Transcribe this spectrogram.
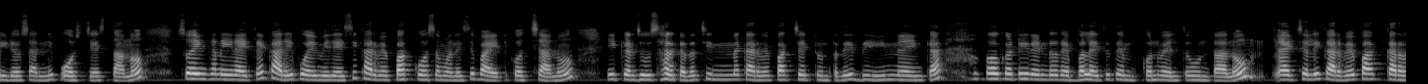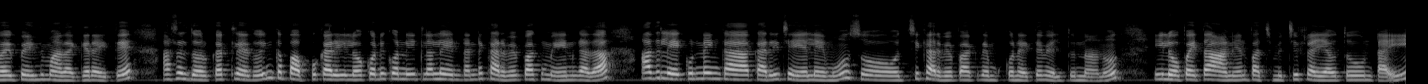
వీడియోస్ అన్నీ పోస్ట్ చేస్తాను. సో ఇంకా నేనైతే కర్రీ పొయ్యి మీద వేసి కరివేపాకు కోసం అనేసి బయటకు వచ్చాను. ఇక్కడ చూసారు కదా చిన్న కరివేపాకు చెట్టు ఉంటుంది. దీన్నే ఇంకా ఒకటి రెండు రెబ్బలు అయితే తెంపుకొని వెళ్తూ ఉంటాను. యాక్చువల్లీ కరివేపాకు కరువైపోయింది మా దగ్గర అయితే. అసలు దొరకట్లేదు. ఇంకా పప్పు కర్రీలో కొన్ని కొన్ని ఇట్లా కొన్నిట్లలో ఏంటంటే కరివేపాకు మెయిన్ కదా. అది లేకుండా ఇంకా కర్రీ చేయలేము. సో వచ్చి కరివేపాకు తెంపుకొని అయితే వెళ్తున్నాను. ఈ లోపైతే ఆనియన్ పచ్చిమిర్చి ఫ్రై అవుతూ ఉంటాయి.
